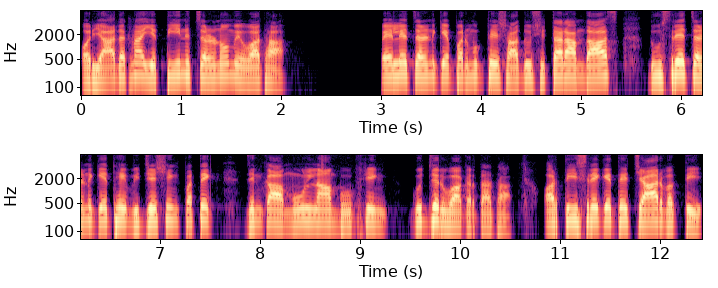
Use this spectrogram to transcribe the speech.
और याद रखना ये तीन चरणों में हुआ था। पहले चरण के प्रमुख थे साधु सीताराम दास, दूसरे चरण के थे विजय सिंह पथिक, जिनका मूल नाम भूप सिंह गुज्जर हुआ करता था। और तीसरे के थे चार व्यक्ति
